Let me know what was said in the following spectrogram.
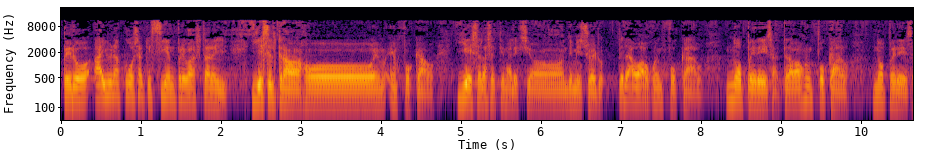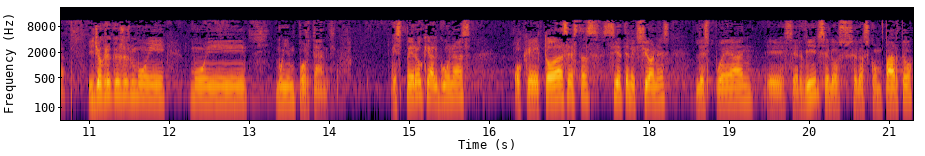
pero hay una cosa que siempre va a estar ahí y es el trabajo enfocado. Y esa es la séptima lección de mi suegro, trabajo enfocado, no pereza, trabajo enfocado, no pereza. Y yo creo que eso es muy, muy, muy importante. Espero que algunas o que todas estas siete lecciones les puedan eh, servir, se, los, se las comparto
